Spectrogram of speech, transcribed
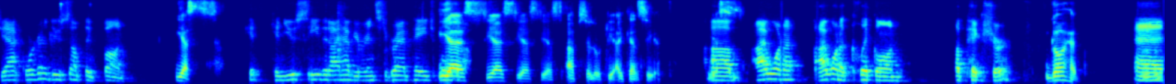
Jack, we're going to do something fun. Yes, Can, can you see that I have your Instagram page? pulled up? yes, yes, yes, yes. Absolutely, I can see it. Yes. Um, I want to, I want to click on a picture Go ahead. and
